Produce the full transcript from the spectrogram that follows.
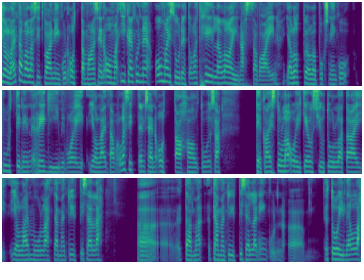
jollain tavalla sitten vaan niin kuin ottamaan sen oma, ikään kuin ne omaisuudet ovat heillä lainassa vain. Ja loppujen lopuksi niin kuin Putinin regiimi voi jollain tavalla sitten sen ottaa haltuunsa tekaistulla oikeusjutulla tai jollain muulla tämän tyyppisellä, ää, tämä, tämän tyyppisellä niin kuin, ää, toimella.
